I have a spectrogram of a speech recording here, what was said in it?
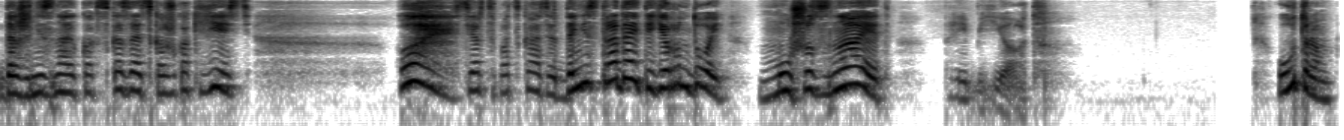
даже не знаю, как сказать, скажу, как есть. Ой, сердце подсказывает. Да не страдай ты ерундой. Муж узнает, прибьет. Утром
